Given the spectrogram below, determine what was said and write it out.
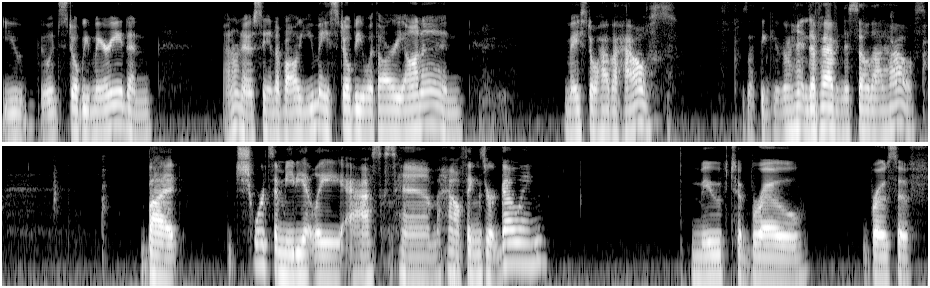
you would still be married. And I don't know, Sandoval, you may still be with Ariana and Maybe. may still have a house. Because I think you're going to end up having to sell that house. But Schwartz immediately asks him how things are going. Move to bro, brosif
